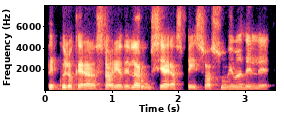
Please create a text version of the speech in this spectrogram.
per, quello che era la storia della Russia era spesso assumeva delle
